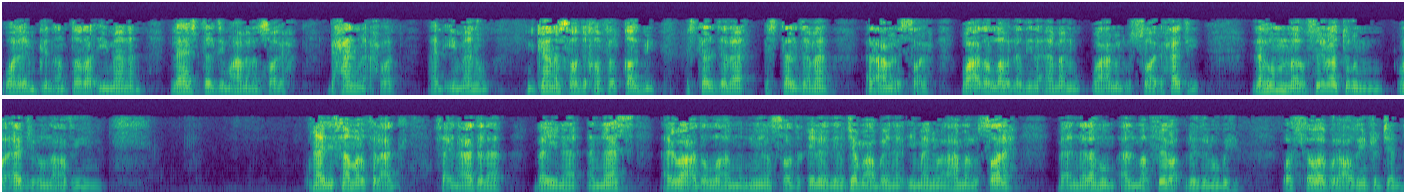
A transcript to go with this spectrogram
ولا يمكن أن ترى إيمانا لا يستلزم عملا صالحا. بحال من الأحوال الإيمان إن كان صادقا في القلب استلزم, استلزم العمل الصالح. وعد الله الذين أمنوا وعملوا الصالحات لهم مغفرة وأجر عظيم. هذه ثمرة العدل. فإن عدل بين الناس أي وعد الله المؤمنين الصادقين الذين جمعوا بين الإيمان والعمل الصالح بأن لهم المغفرة لذنوبهم والثواب العظيم في الجنة.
